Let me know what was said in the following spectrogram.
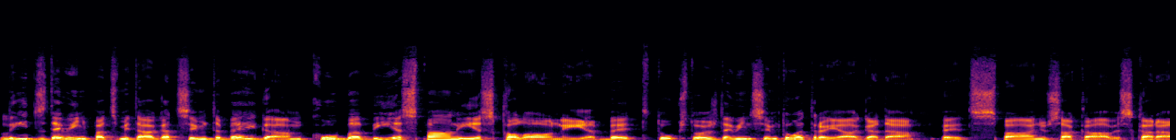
Līdz 19. gadsimta beigām Kuba bija Spānijas kolonija, bet 1902. gadā, pēc Spāņu sakāves karā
